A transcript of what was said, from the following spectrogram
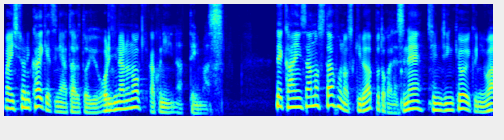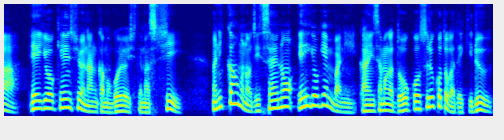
まあ一緒に解決に当たるというオリジナルの企画になっています。で、会員さんのスタッフのスキルアップとかですね、新人教育には営業研修なんかもご用意してますし、まあ、日課ホームの実際の営業現場に会員様が同行することができる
